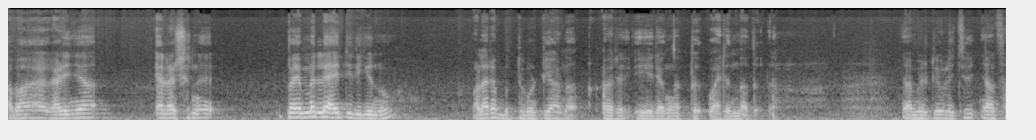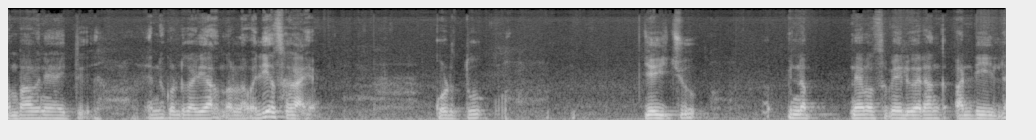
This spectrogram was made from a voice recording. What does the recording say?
അപ്പോൾ കഴിഞ്ഞ ഇലക്ഷന് ഇപ്പം എം എൽ എ ആയിട്ടിരിക്കുന്നു. വളരെ ബുദ്ധിമുട്ടിയാണ് അവർ ഈ രംഗത്ത് വരുന്നത്. ഞാൻ വീട്ടിൽ വിളിച്ച് ഞാൻ സംഭാവനയായിട്ട് എന്നെ കൊണ്ട് കഴിയാമെന്നുള്ള വലിയ സഹായം കൊടുത്തു ജയിച്ചു. പിന്നെ നിയമസഭയിൽ വരാൻ വണ്ടിയില്ല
